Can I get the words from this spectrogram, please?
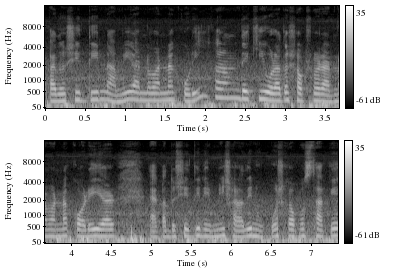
একাদশীর দিন আমি রান্নাবান্না করি। কারণ দেখি ওরা তো সবসময় রান্নাবান্না করেই। আর একাদশীর দিন এমনি সারাদিন উপোস কাপোস থাকে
